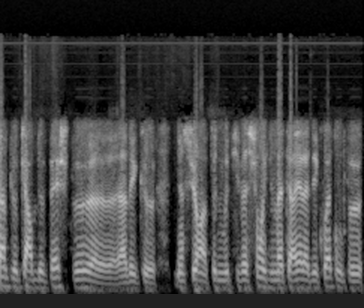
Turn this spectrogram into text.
simple carte de pêche peut, avec bien sûr un peu de motivation et du matériel adéquat, on peut,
